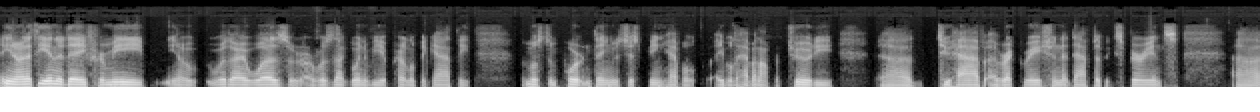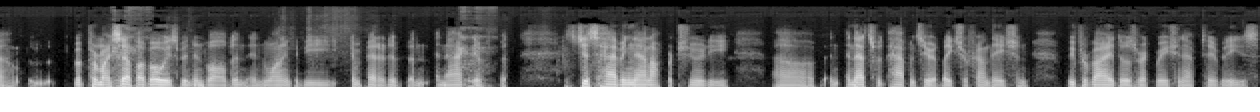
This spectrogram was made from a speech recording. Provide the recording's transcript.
you know, at the end of the day, for me, you know, whether I was or, or was not going to be a Paralympic athlete, the most important thing was just being able, able to have an opportunity uh, to have a recreation adaptive experience. Uh, but for myself, I've always been involved in, in wanting to be competitive and, and active, but it's just having that opportunity uh, and, and, that's what happens here at Lakeshore Foundation. We provide those recreation activities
